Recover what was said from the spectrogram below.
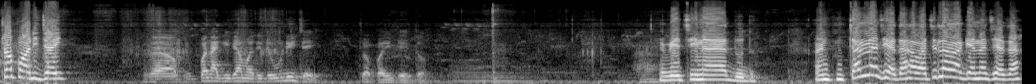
ચો પડી જાય ઉપરના ગીજામાંથી તો ઉડી જાય ચોપરી જાય તો. વેચીને આયા દૂધ. અને ચાલ ના જ્યાં હતા હવા કેટલા વાગ્યાના જ્યાં હતા?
